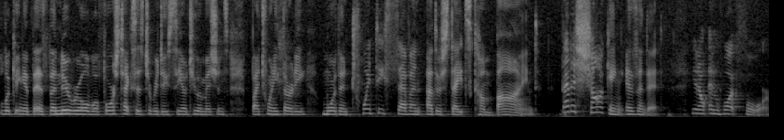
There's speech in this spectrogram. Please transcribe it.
looking at this, the new rule will force Texas to reduce CO2 emissions by 2030 more than 27 other states combined. That is shocking, isn't it? You know, and what for?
